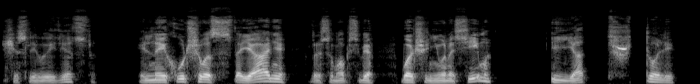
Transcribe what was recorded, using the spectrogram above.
счастливое детство, или наихудшего состояния, которое само по себе больше невыносимо. И яд, что ли?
